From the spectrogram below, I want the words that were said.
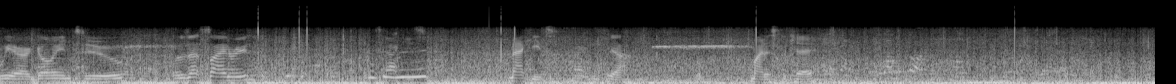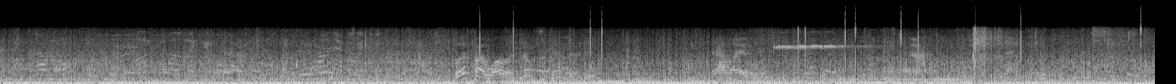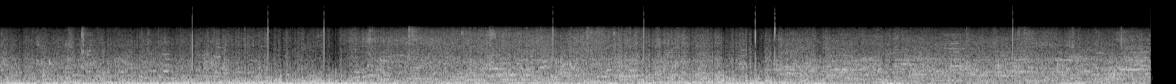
and we are going to. What does that sign read? Mackey's. Mackey's. Yeah. Minus the K. Well, my wallet. No, it's.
